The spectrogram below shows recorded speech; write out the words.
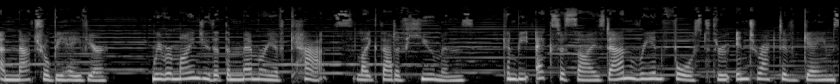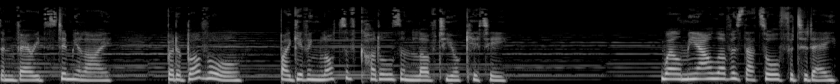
and natural behavior. We remind you that the memory of cats, like that of humans, can be exercised and reinforced through interactive games and varied stimuli, but above all, by giving lots of cuddles and love to your kitty. Well, meow lovers, that's all for today.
